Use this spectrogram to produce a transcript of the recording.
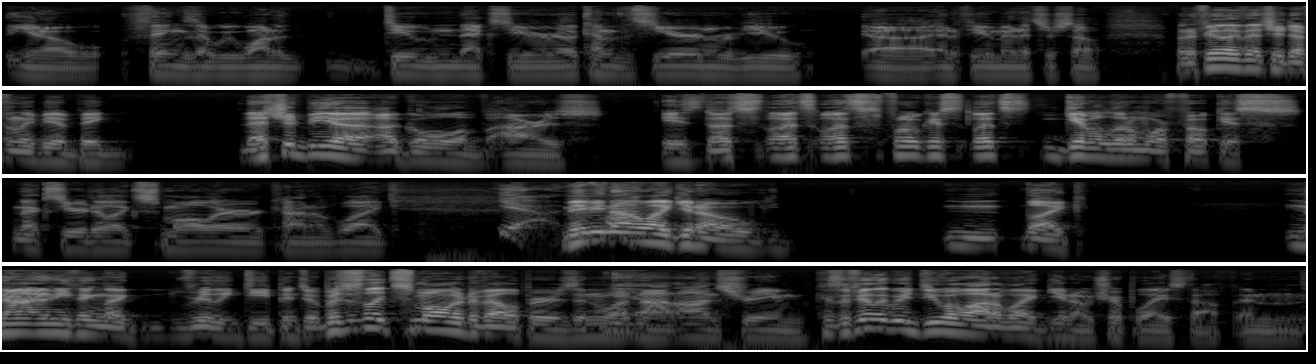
you know things that we want to do next year, like kind of this year in review uh, in a few minutes or so. But I feel like that should definitely be a big. That should be a, a goal of ours. Is let's let's let's focus. Let's give a little more focus next year to like smaller kind of like Yeah, maybe not like you know, n- like not anything like really deep into it, but just like smaller developers and whatnot on stream. Because I feel like we do a lot of like you know AAA stuff and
